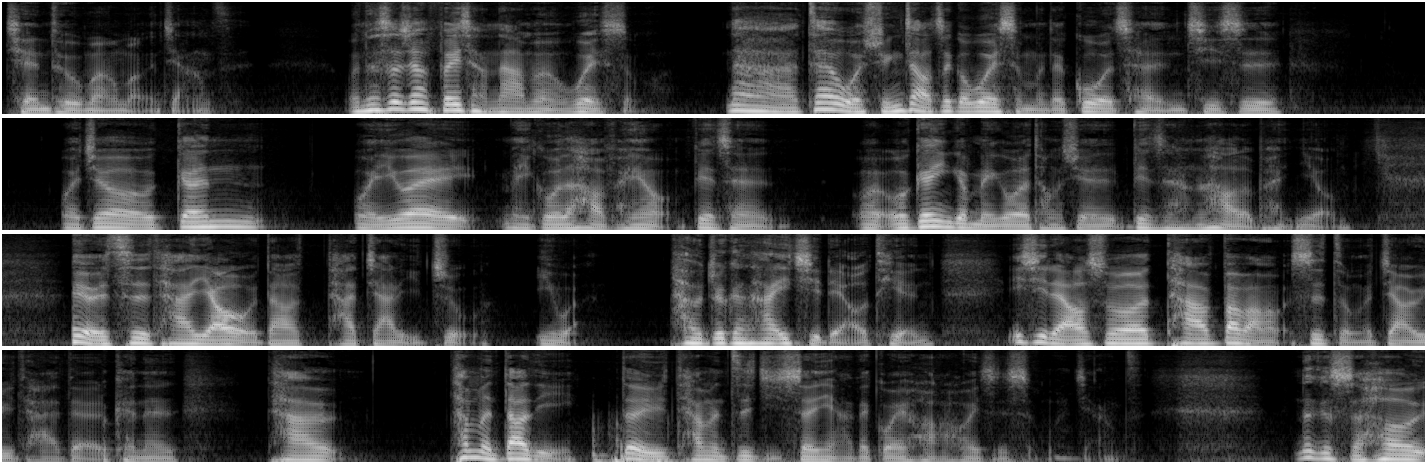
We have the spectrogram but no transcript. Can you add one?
前途茫茫这样子。我那时候就非常纳闷为什么。那在我寻找这个为什么的过程，其实我就跟我一位美国的好朋友变成我，我跟一个美国的同学变成很好的朋友。有一次，他邀我到他家里住一晚。还有就跟他一起聊天，一起聊说他爸爸是怎么教育他的，可能他他们到底对于他们自己生涯的规划会是什么这样子。那个时候，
